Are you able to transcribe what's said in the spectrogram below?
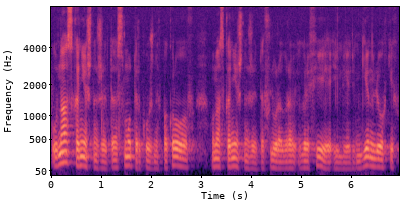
У нас, конечно же, это осмотр кожных покровов, у нас, конечно же, это флюорография или рентген легких.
